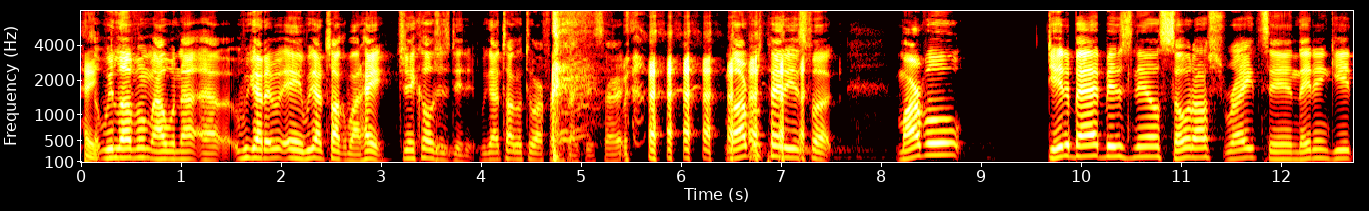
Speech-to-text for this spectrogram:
Hey, We love him. I will not. Uh, we got to. Hey, we got to talk about. It. Hey, J Cole just did it. We got to talk to our friends like this. All right. Marvel's petty as fuck. Marvel did a bad business deal, sold off rights, and they didn't get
